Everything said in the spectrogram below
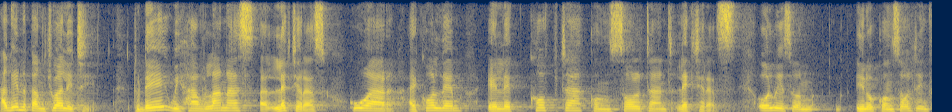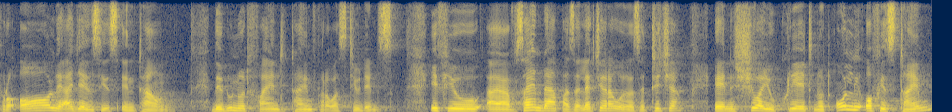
Again, punctuality. Today, we have learners, uh, lecturers who are, I call them helicopter consultant lecturers, always on, you know, consulting for all the agencies in town. They do not find time for our students. If you have signed up as a lecturer or as a teacher, ensure you create not only office time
